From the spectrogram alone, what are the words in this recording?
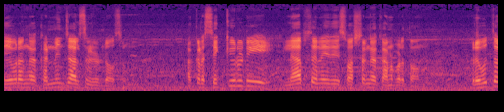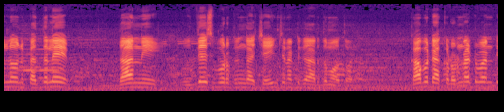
తీవ్రంగా ఖండించాల్సినటువంటి అవసరం ఉంది. అక్కడ సెక్యూరిటీ ల్యాబ్స్ అనేది స్పష్టంగా కనబడుతోంది. ప్రభుత్వంలోని పెద్దలే దాన్ని ఉద్దేశపూర్వకంగా చేయించినట్టుగా అర్థమవుతోంది. కాబట్టి అక్కడ ఉన్నటువంటి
